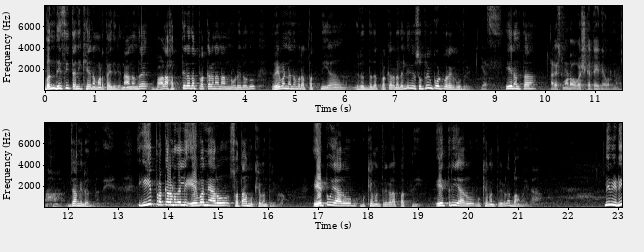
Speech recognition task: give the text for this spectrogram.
ಬಂಧಿಸಿ ತನಿಖೆಯನ್ನು ಮಾಡ್ತಾ ಇದ್ದೀರಿ. ನಾನಂದರೆ ಭಾಳ ಹತ್ತಿರದ ಪ್ರಕರಣ ನಾನು ನೋಡಿರೋದು ರೇವಣ್ಣನವರ ಪತ್ನಿಯ ವಿರುದ್ಧದ ಪ್ರಕರಣದಲ್ಲಿ ನೀವು ಸುಪ್ರೀಂ ಕೋರ್ಟ್ವರೆಗೆ ಹೋದ್ರಿ. ಎಸ್ ಏನಂತ? ಅರೆಸ್ಟ್ ಮಾಡೋ ಅವಶ್ಯಕತೆ ಇದೆ ಅವ್ರನ್ನ. ಹಾಂ ಜಾಮೀನುರದ್ದಲ್ಲಿ ಈಗ ಈ ಪ್ರಕರಣದಲ್ಲಿ ಎ ಒನ್ ಯಾರು? ಸ್ವತಃ ಮುಖ್ಯಮಂತ್ರಿಗಳು. ಎ ಟು ಯಾರು? ಮುಖ್ಯಮಂತ್ರಿಗಳ ಪತ್ನಿ. ಎ ತ್ರೀ ಯಾರು? ಮುಖ್ಯಮಂತ್ರಿಗಳ ಬಾಮೈದ. ನೀವು ಇಡೀ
